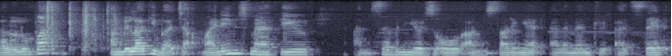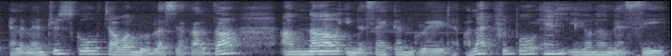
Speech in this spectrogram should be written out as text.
Kalau lupa ambil lagi baca. My name is Matthew. I'm seven years old. I'm studying at elementary at State Elementary School, Cawang 12 Jakarta. I'm now in the second grade. I like football and Lionel Messi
